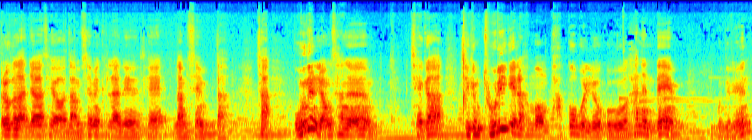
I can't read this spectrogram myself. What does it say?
여러분 안녕하세요. 남쌤의 클라리넷의 남쌤입니다. 자, 오늘 영상은 제가 지금 조리개를 한번 바꿔보려고 하는데 오늘은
